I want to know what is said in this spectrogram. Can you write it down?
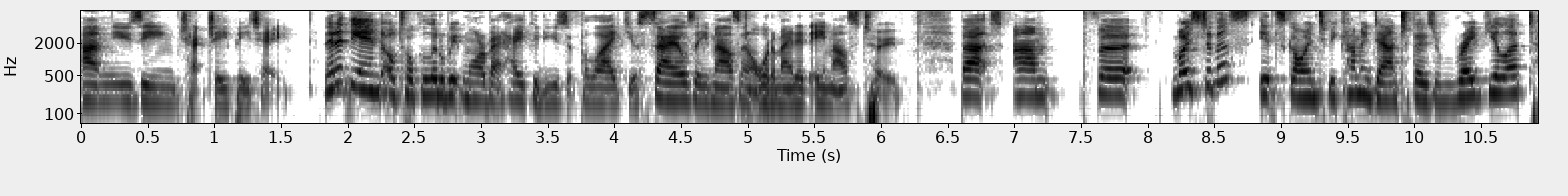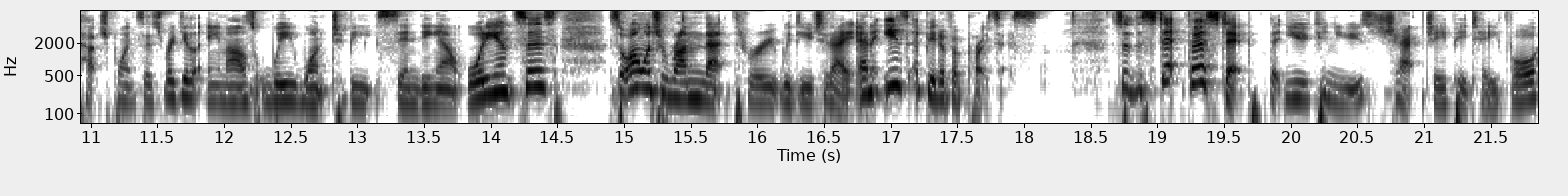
um, using ChatGPT. Then at the end, I'll talk a little bit more about how you could use it for like your sales emails and automated emails too. But um, for most of us, it's going to be coming down to those regular touch points, those regular emails we want to be sending our audiences. So I want to run that through with you today. And it is a bit of a process. So the step, first step that you can use ChatGPT for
